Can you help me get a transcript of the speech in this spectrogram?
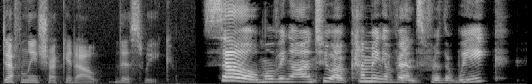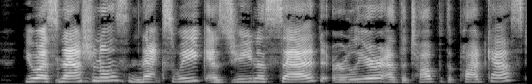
definitely check it out this week. So, moving on to upcoming events for the week. U.S. Nationals next week, as Gina said earlier at the top of the podcast,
